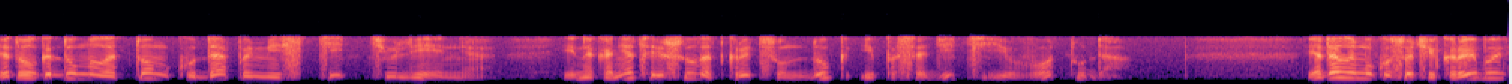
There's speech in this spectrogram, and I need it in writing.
Я долго думал о том, куда поместить тюленя, и, наконец, решил открыть сундук и посадить его туда. Я дал ему кусочек рыбы,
